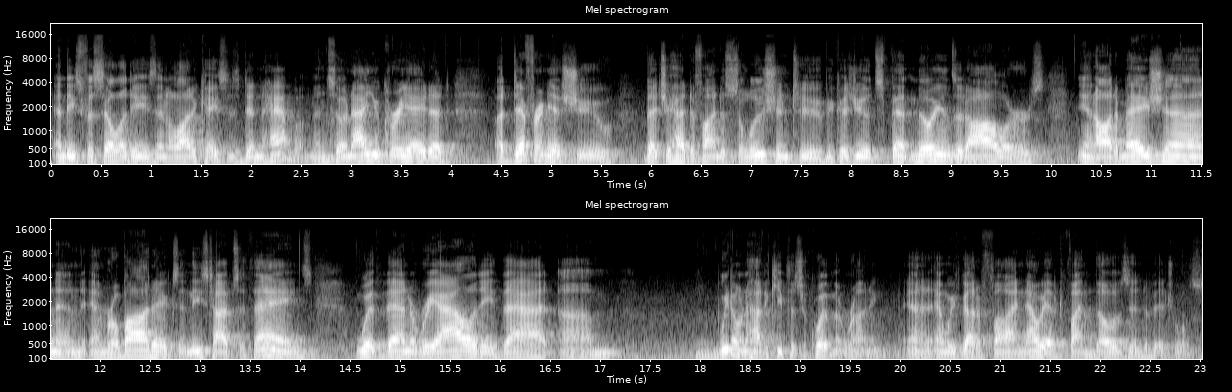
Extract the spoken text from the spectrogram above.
And these facilities, in a lot of cases, didn't have them. And so now you created a different issue that you had to find a solution to because you had spent millions of dollars in automation and, and robotics and these types of things, with then a reality that um, we don't know how to keep this equipment running. And, and, we've got to find, now we have to find those individuals.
